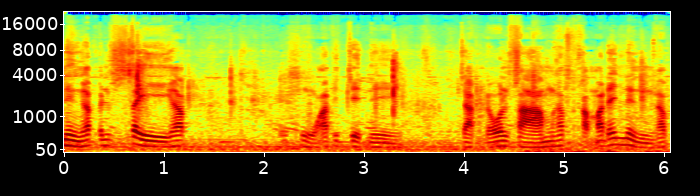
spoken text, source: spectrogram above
หนึ่งครับเป็นสี่ครับโอ้โหอภิจิตนี่จากโดนสามครับ กลับมาได้หนึ่งครับ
